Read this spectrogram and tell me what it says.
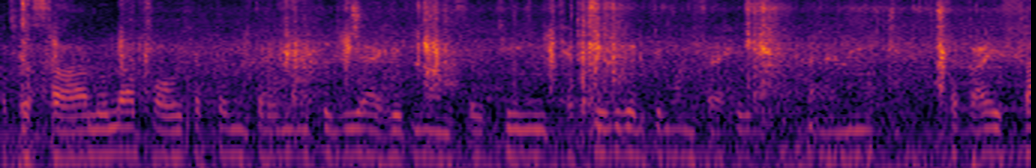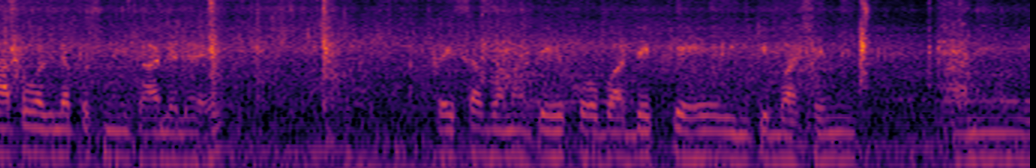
आता सालूला पाहू शकता मित्रांनो जी आहेत माणसाची छत्तीसगडची माणसं आहेत. आणि सकाळी सात वाजल्यापासून इथं आलेले आहेत. कैसा बनाते हे कोबा देखते हे इनकी भाषेने आणि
